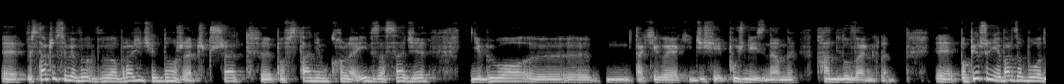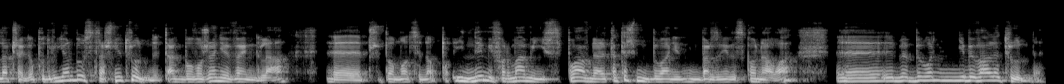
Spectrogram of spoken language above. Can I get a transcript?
e, wystarczy sobie wyobrazić jedną rzecz. Przed e, powstaniem kolei w zasadzie nie było e, takiego, jaki dzisiaj później znamy, handlu węglem. Po pierwsze nie bardzo było dlaczego, po drugie on był strasznie trudny, tak? bo wożenie węgla przy pomocy no, innymi formami niż spławne, ale ta też była nie, bardzo niedoskonała, było niebywale trudne trudne.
